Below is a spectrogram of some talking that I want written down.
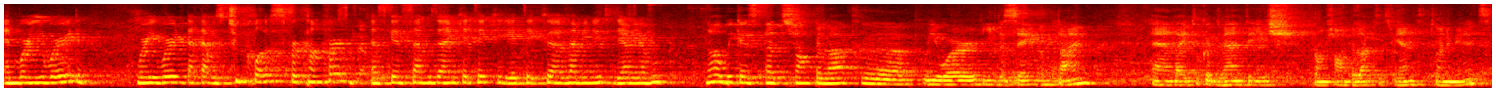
And were you worried? Were you worried that that was too close for comfort? Est-ce que ça vous a inquiété qu'il était que 20 minutes derrière vous? No, because at Champex-Lac uh, we were in the same time, and I took advantage from Champex-Lac to Trient, 20 minutes,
